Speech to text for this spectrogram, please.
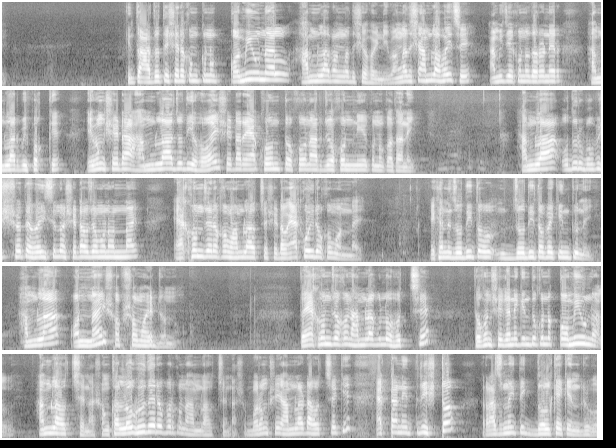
কিন্তু আদতে সেরকম কোনো কমিউনাল হামলা বাংলাদেশে হয়নি। বাংলাদেশে হামলা হয়েছে, আমি যে কোনো ধরনের হামলার বিপক্ষে, এবং সেটা হামলা যদি হয়, সেটার এখন, তখন আর যখন নিয়ে কোনো কথা নেই। হামলা অদূর ভবিষ্যতে হয়েছিল সেটাও যেমন অন্যায় এখন যেরকম হামলা হচ্ছে, সেটাও একই রকম অন্যায়। এখানে যদি তো, যদি তবে কিন্তু নেই। হামলা অন্যায় সব সময়ের জন্য। তো এখন যখন হামলাগুলো হচ্ছে, তখন সেখানে কিন্তু কোনো কমিউনাল হামলা হচ্ছে না, সংখ্যালঘুদের ওপর কোনো হামলা হচ্ছে না। বরং সেই হামলাটা হচ্ছে কি, একটা নির্দিষ্ট রাজনৈতিক দলকে কেন্দ্র করে।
